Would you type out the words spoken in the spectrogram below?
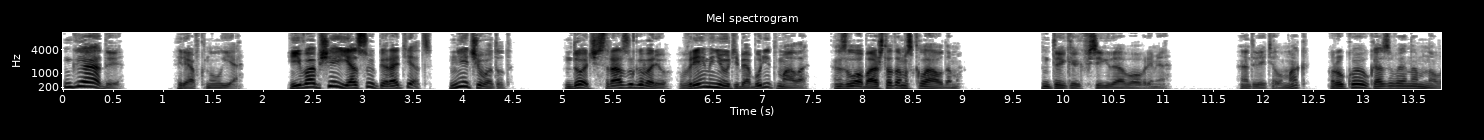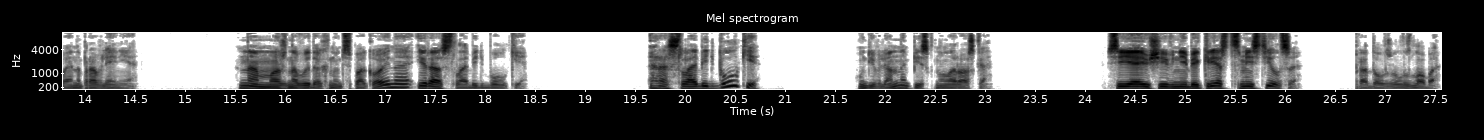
«Гады!» — рявкнул я. «И вообще я супер-отец. Нечего тут. Дочь, сразу говорю, времени у тебя будет мало. Злоба, а что там с Клаудом?» «Ты, как всегда, вовремя», — ответил Мак, рукой указывая нам новое направление. Нам можно выдохнуть спокойно и расслабить булки. «Расслабить булки?» — удивленно пискнула Роска. «Сияющий в небе крест сместился», — продолжил Злоба.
